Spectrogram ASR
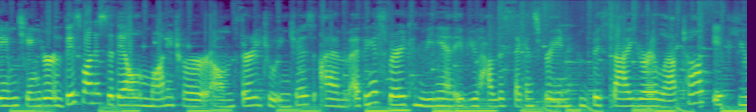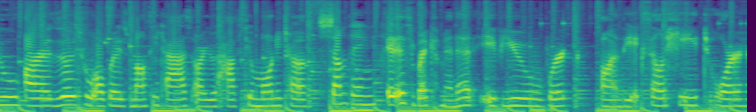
game changer. This one is the Dell monitor um 32 inches. Um I think it's very convenient if you have the second screen beside your laptop. If you are those who always multitask or you have to monitor something it is recommended if you work on the excel sheet or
